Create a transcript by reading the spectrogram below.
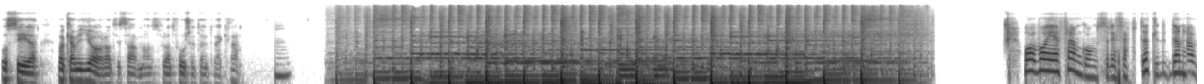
och se vad kan vi göra tillsammans för att fortsätta utveckla. Mm. Vad, vad, är framgångsreceptet? Den här,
